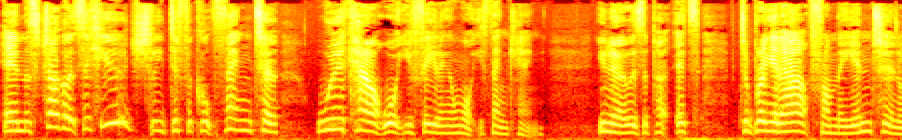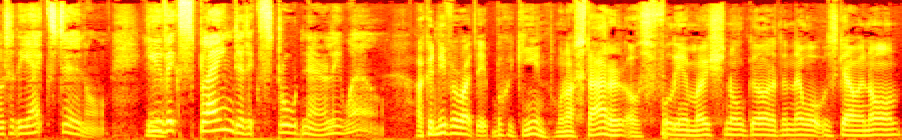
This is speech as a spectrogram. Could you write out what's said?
in the struggle. It's a hugely difficult thing to work out what you're feeling and what you're thinking. You know, as a it's to bring it out from the internal to the external. You've explained it extraordinarily well. I could never write that book again. When I started, I was fully emotional. God, I didn't know what was going on.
